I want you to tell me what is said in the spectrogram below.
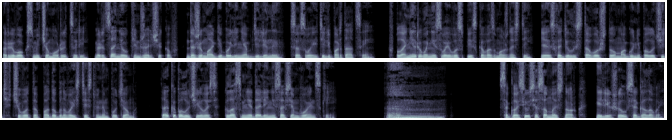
Рывок с мечом у рыцарей, мерцание у кинжальщиков. Даже маги были не обделены со своей телепортацией. В планировании своего списка возможностей я исходил из того, что могу не получить чего-то подобного естественным путем. Так и получилось. Класс мне дали не совсем воинский. Согласился со мной Снорк и лишился головы.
